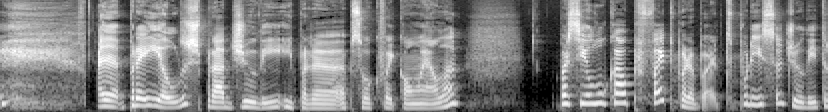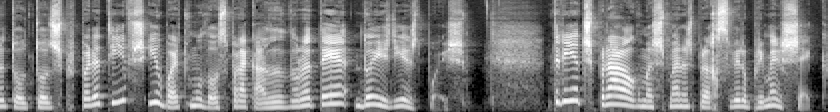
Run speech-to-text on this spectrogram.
uh, para eles, para a Judy e para a pessoa que foi com ela, parecia o local perfeito para Bert. Por isso, a Judy tratou de todos os preparativos e o Bert mudou-se para a casa de Dorothea dois dias depois. Teria de esperar algumas semanas para receber o primeiro cheque.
